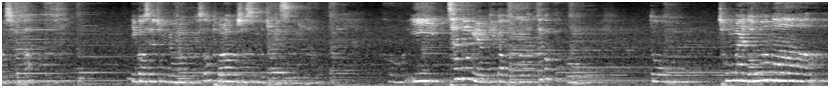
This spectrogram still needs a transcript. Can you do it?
것입니다. 이것을 좀 여러분께서 돌아보셨으면 좋겠습니다. 어, 이 찬양의 열기가 너무나 뜨겁고 또 정말 너무나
